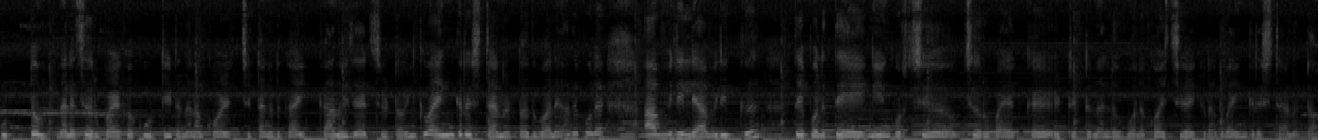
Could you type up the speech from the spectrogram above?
പുട്ടും നല്ല ചെറുപഴമൊക്കെ കൂട്ടിയിട്ട് നല്ല കുഴച്ചിട്ട് അങ്ങോട്ട് കഴിക്കാമെന്ന് വിചാരിച്ചു കേട്ടോ എനിക്ക് ഭയങ്കര ഇഷ്ടമാണ് കേട്ടോ അതുപോലെ. അതേപോലെ അവിലില്ലേ അവിലിക്ക് ഇതേപോലെ തേങ്ങയും കുറച്ച് ചെറുപഴമൊക്കെ ഇട്ടിട്ട് നല്ലപോലെ കുഴച്ച് കഴിക്കണം അത് ഭയങ്കര ഇഷ്ടമാണ് കേട്ടോ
